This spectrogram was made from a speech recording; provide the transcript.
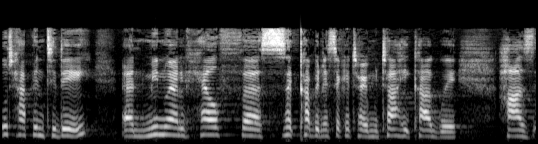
What happened today, and meanwhile, Health uh, Cabinet Secretary Mutahi Kagwe has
